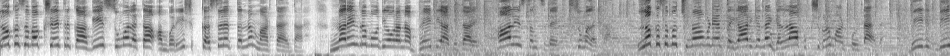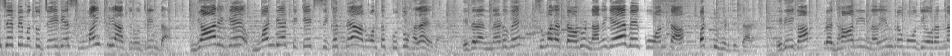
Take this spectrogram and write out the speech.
ಲೋಕಸಭಾ ಕ್ಷೇತ್ರಕ್ಕಾಗಿ ಸುಮಲತಾ ಅಂಬರೀಶ್ ಕಸರತ್ತನ್ನ ಮಾಡ್ತಾ ಇದ್ದಾರೆ. ನರೇಂದ್ರ ಮೋದಿ ಅವರನ್ನ ಭೇಟಿಯಾಗಿದ್ದಾರೆ. ಹಾಲಿ ಸಂಸದೆ ಸುಮಲತಾ. ಲೋಕಸಭಾ ಚುನಾವಣೆಯ ತಯಾರಿಯನ್ನ ಎಲ್ಲಾ ಪಕ್ಷಗಳು ಮಾಡಿಕೊಳ್ತಾ ಇದೆ. ಬಿಜೆಪಿ ಮತ್ತು ಜೆಡಿಎಸ್ ಮೈತ್ರಿ ಆಗಿರೋದ್ರಿಂದ ಯಾರಿಗೆ ಮಂಡ್ಯ ಟಿಕೆಟ್ ಸಿಗತ್ತೆ ಅನ್ನುವಂತ ಕುತೂಹಲ ಇದೆ. ಇದರ ನಡುವೆ ಸುಮಲತಾ ಅವರು ನನಗೇ ಬೇಕು ಅಂತ ಪಟ್ಟು ಹಿಡಿದಿದ್ದಾರೆ. ಇದೀಗ ಪ್ರಧಾನಿ ನರೇಂದ್ರ ಮೋದಿ ಅವರನ್ನ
